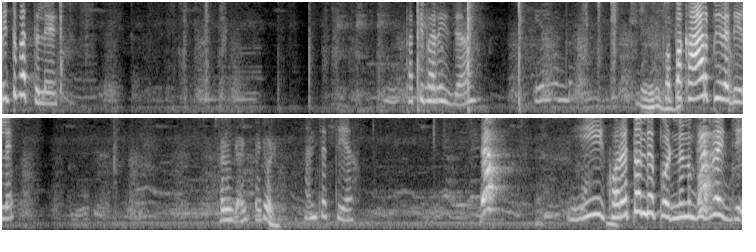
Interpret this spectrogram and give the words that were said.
ಮಿತ್ತು ಬತ್ತಲೆ ಪತ್ತಿ ಪರೀಜ ಪಪ್ಪ ಕಾರ್ ಪಿರದಿಲೆ ಅಂಚತ್ತಿಯ. ಈ ಕೊರತೊಂದೆ ಪೊಡ್, ನನ್ನ ಬುಡ್ರಜ್ಜಿ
